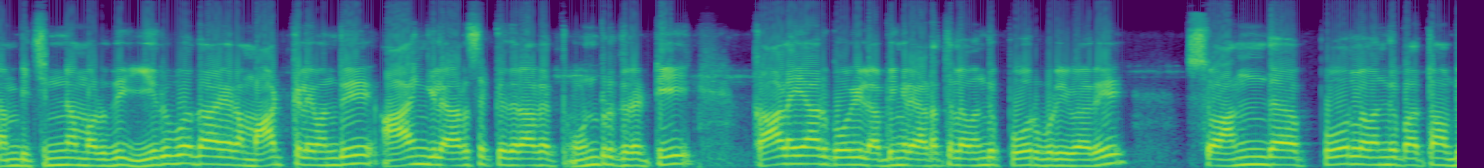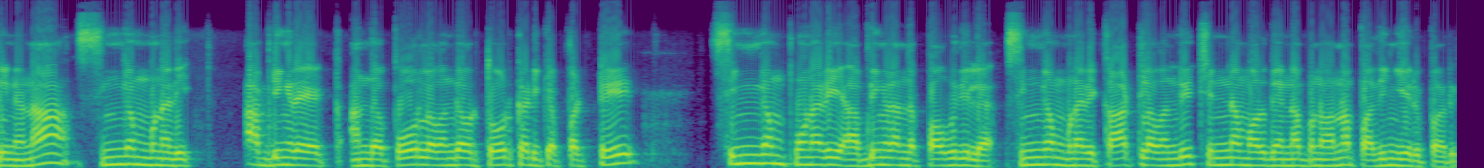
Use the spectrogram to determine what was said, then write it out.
தம்பி சின்ன மருது இருபதாயிரம் ஆட்களை வந்து ஆங்கில அரசுக்கு எதிராக ஒன்று திரட்டி காளையார் கோவில் அப்படிங்கிற இடத்துல வந்து போர் புரிவார். ஸோ அந்த போரில் வந்து பார்த்தோம் அப்படின்னா சிங்கம் புனரி அப்படிங்கிற அந்த போரில் வந்து அவர் தோற்கடிக்கப்பட்டு சிங்கம் புனரி அப்படிங்கிற அந்த பகுதியில் சிங்கம் புனரி காட்டில் வந்து சின்ன மருது என்ன பண்ணுவார்னா பதுங்கி இருப்பாரு.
